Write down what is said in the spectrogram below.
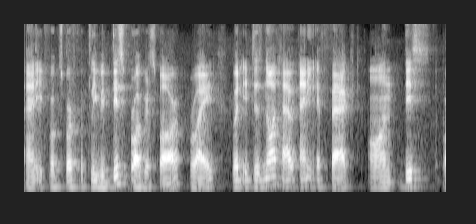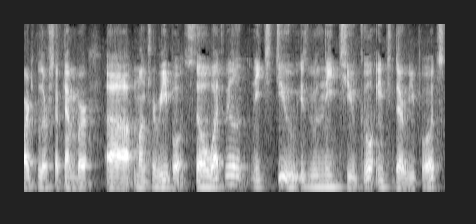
and it works perfectly with this progress bar, right? But it does not have any effect on this particular September uh, monthly report. So what we'll need to do is we'll need to go into the reports,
